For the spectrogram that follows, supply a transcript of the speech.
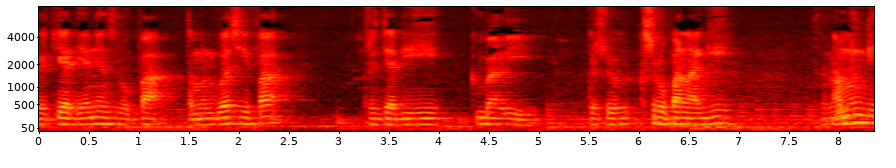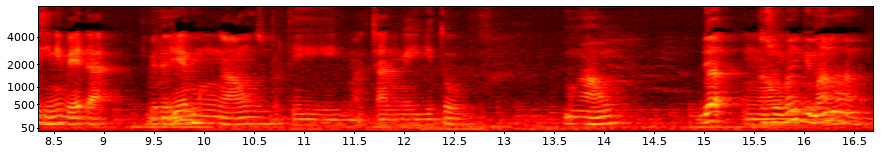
kejadian yang serupa. Temen gue Siva terjadi kembali. kesurupan lagi. Namun di sini beda. Bedanya? dia mengaung seperti macan kayak gitu. Mengaung? Dia kesurupannya gimana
